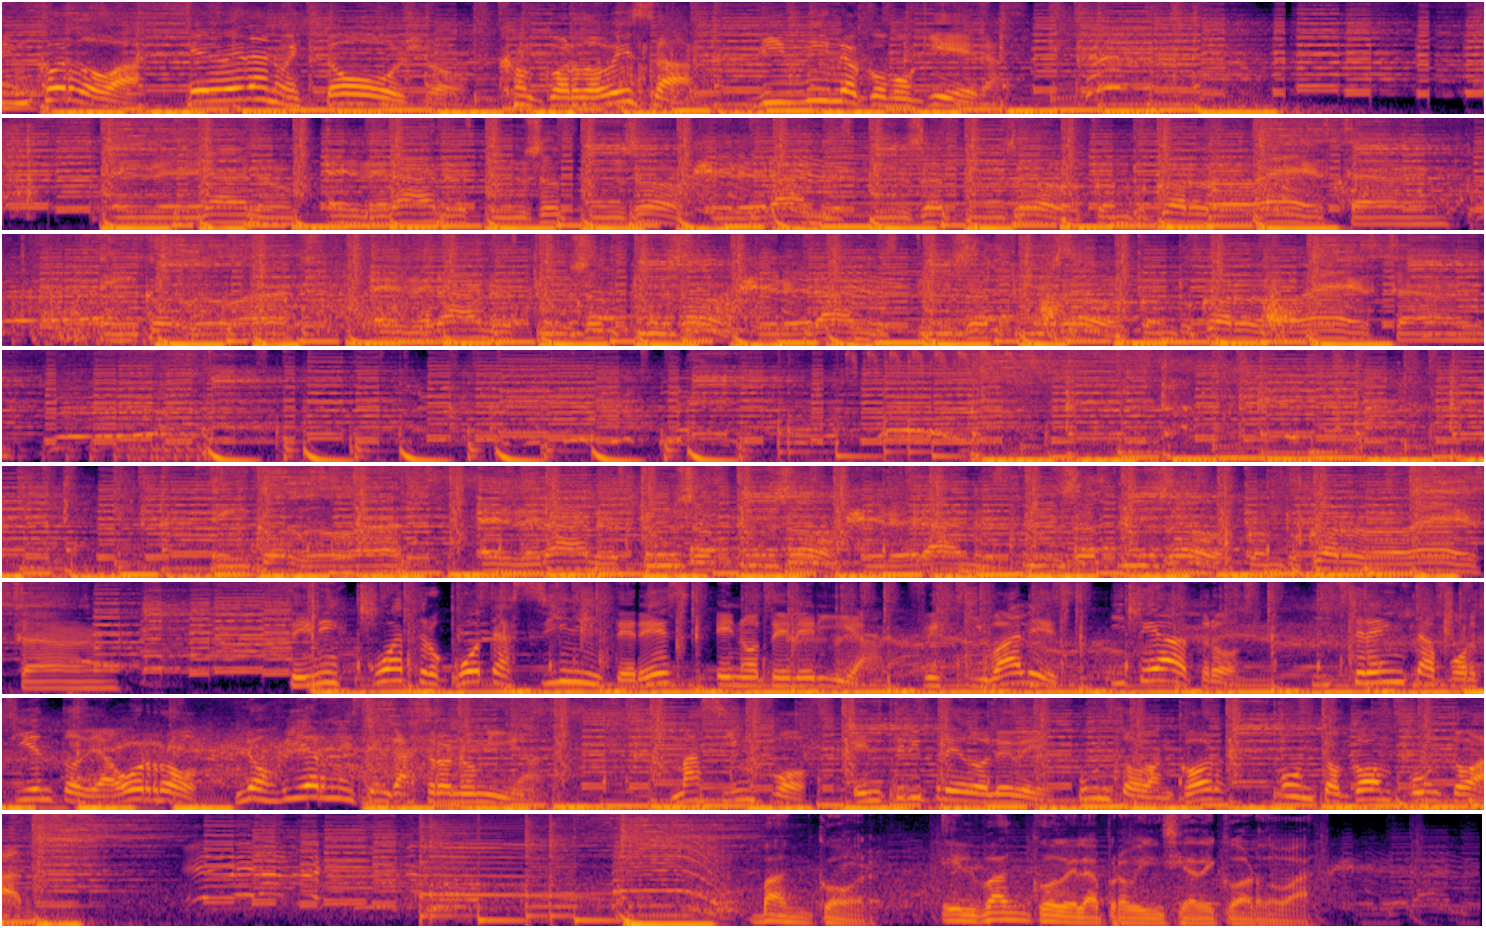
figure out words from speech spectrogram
En Córdoba, el verano es tuyo. Con Cordobesa, vivilo como quieras. Tenés cuatro cuotas sin interés en hotelería, festivales y teatros. Y 30% de ahorro los viernes en gastronomía. Más info en www.bancor.com.ar. Bancor, el banco de la provincia de Córdoba.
